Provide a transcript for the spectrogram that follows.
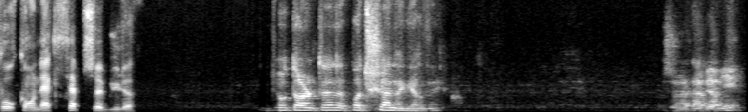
pour qu'on accepte ce but-là? Joe Thornton n'a pas touché à gardien. Jonathan Bernier.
